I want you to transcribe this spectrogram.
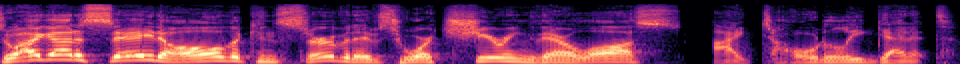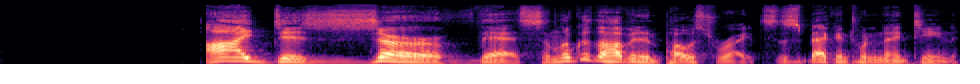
So I got to say to all the conservatives who are cheering their loss, I totally get it. I deserve this. And look what the Huffington Post writes. This is back in 2019.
